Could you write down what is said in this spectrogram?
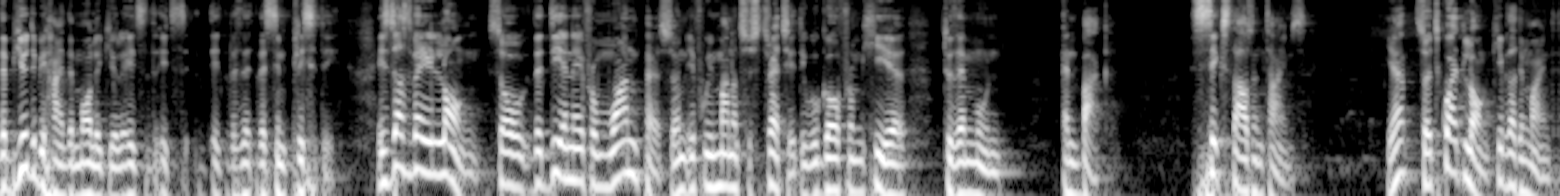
The beauty behind the molecule is it's, it's the, the simplicity. It's just very long. So the DNA from one person, if we manage to stretch it, it will go from here to the moon and back 6,000 times. Yeah? So it's quite long. Keep that in mind.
